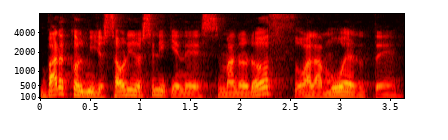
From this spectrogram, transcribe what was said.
Bar Colmillosaurio, no sé ni quién es. Manoroz o a la muerte.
